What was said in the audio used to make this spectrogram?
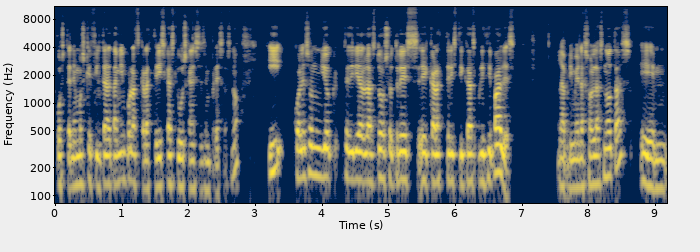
pues tenemos que filtrar también por las características que buscan esas empresas, ¿no? ¿Y cuáles son, yo te diría, las dos o tres eh, características principales? La primera son las notas. Em,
